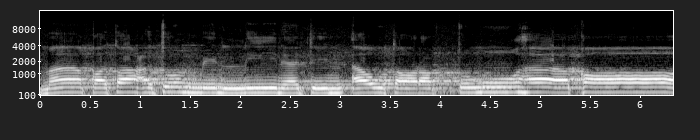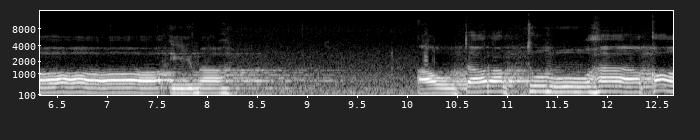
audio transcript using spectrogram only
ما قطعتم من لينة أو تركتموها قائمة أو تركتموها قائمة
